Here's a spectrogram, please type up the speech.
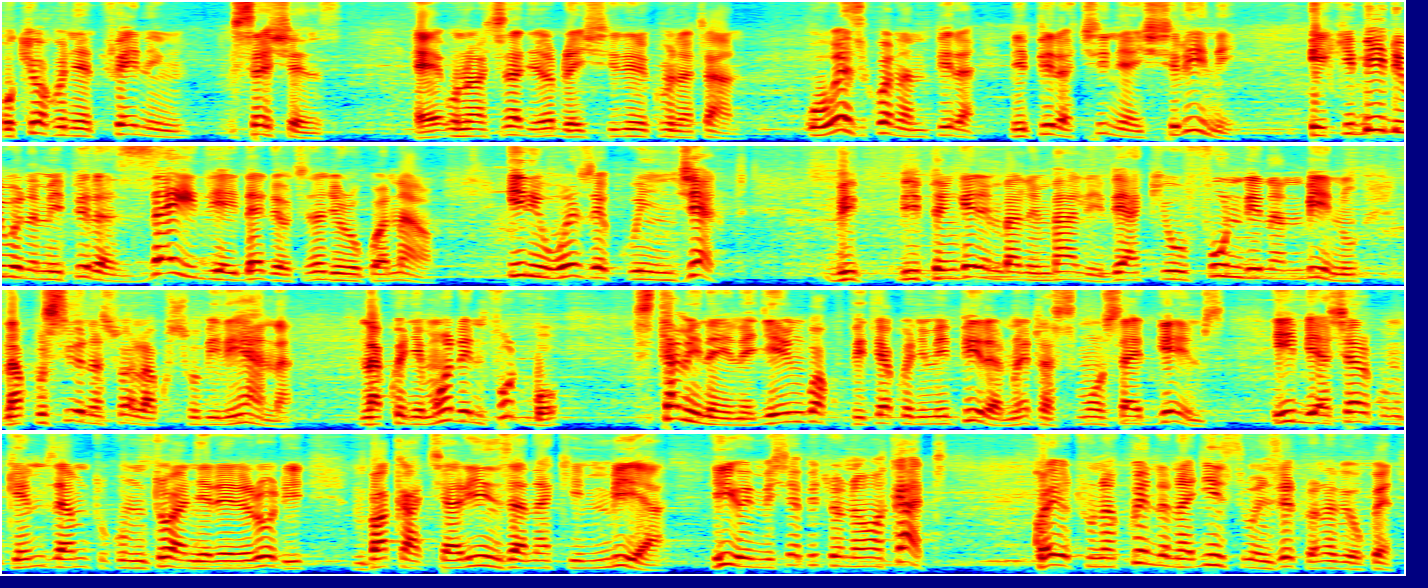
ukiwa kwenye training sessions eh, una wachezaji labda 20 15, uwezi kuwa na mpira mipira chini ya 20, ikibidi uwe na mipira zaidi ya idadi ya wachezaji uliokuwa nao ili uweze kuinject vi- vipengele mbalimbali vya kiufundi na mbinu na kusiwe na swala la kusubiriana. Na kwenye modern football stamina inajengwa kupitia kwenye mipira tunaita small side games. Hii biashara kumkimbiza mtu kumtoa Nyerere Road mpaka Chalinze anakimbia, hiyo imeshapitwa na wakati. Kwa hiyo tunakwenda na jinsi wenzetu wanavyokwenda.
